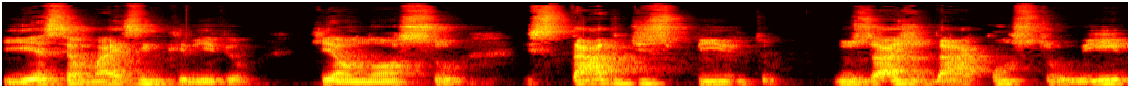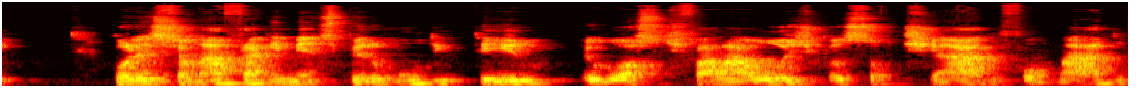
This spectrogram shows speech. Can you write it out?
E esse é o mais incrível, que é o nosso estado de espírito, nos ajudar a construir, colecionar fragmentos pelo mundo inteiro. Eu gosto de falar hoje que eu sou um Tiago formado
